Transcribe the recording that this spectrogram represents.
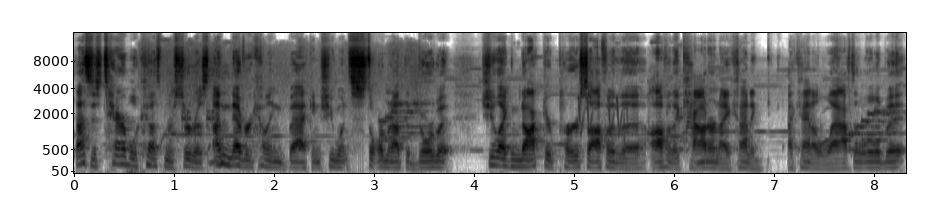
that's just terrible customer service. I'm never coming back. And she went storming out the door, but she like knocked her purse off of the off of the counter, and I kind of I kind of laughed a little bit,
